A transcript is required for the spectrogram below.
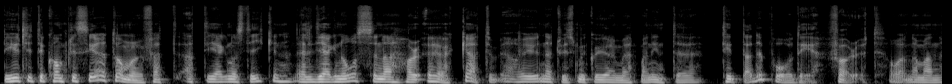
det är ett lite komplicerat område för att, att diagnostiken, eller diagnoserna har ökat. Det har ju naturligtvis mycket att göra med att man inte tittade på det förut. Och när man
